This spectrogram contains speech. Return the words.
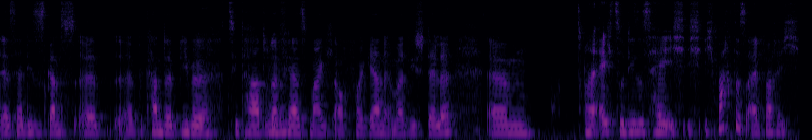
ist ja dieses ganz äh, äh, bekannte Bibelzitat oder mhm. Vers, mag ich auch voll gerne immer die Stelle. Ähm, echt so dieses, hey, ich, ich, ich mache das einfach. Ich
